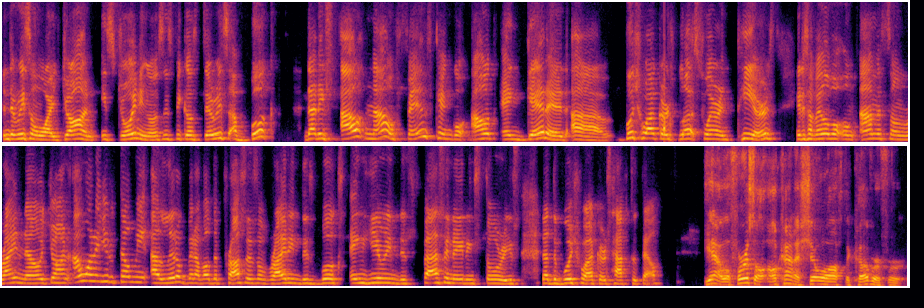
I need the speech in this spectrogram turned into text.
and the reason why John is joining us is because there is a book that is out now. Fans can go out and get it. Uh, Bushwhackers, Blood, Sweat, and Tears. It is available on Amazon right now. John, I wanted you to tell me a little bit about the process of writing these books and hearing these fascinating stories that the Bushwhackers have to tell. Yeah, well, first I'll, I'll kind of show off the cover for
